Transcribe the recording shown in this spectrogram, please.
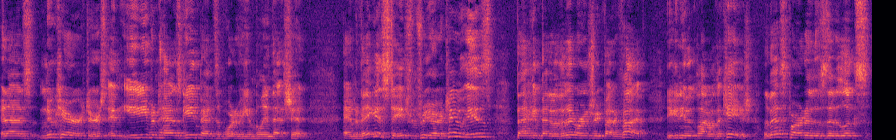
It has new characters and it even has gamepad support if you can believe that shit. And Vega's stage from Street Fighter 2 is back and better than ever in Street Fighter 5. You can even climb on the cage. The best part is that it looks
